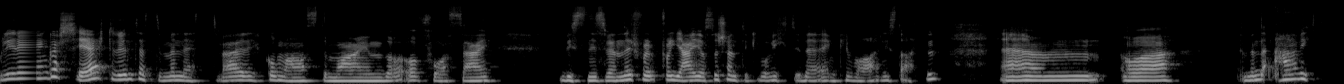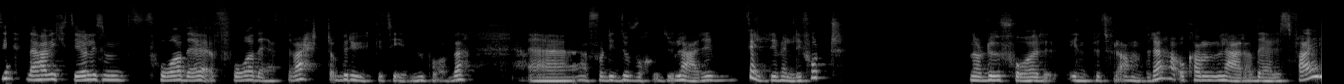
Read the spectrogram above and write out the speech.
Blir engasjert rundt dette med nettverk og mastermind og, og få seg businessvenner. For, for jeg også skjønte ikke hvor viktig det egentlig var i starten. Um, og, men det er viktig. Det er viktig å liksom få det, få det etter hvert, og bruke tiden på det. Eh, fordi du, du lærer veldig, veldig fort når du får input fra andre og kan lære av deres feil,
